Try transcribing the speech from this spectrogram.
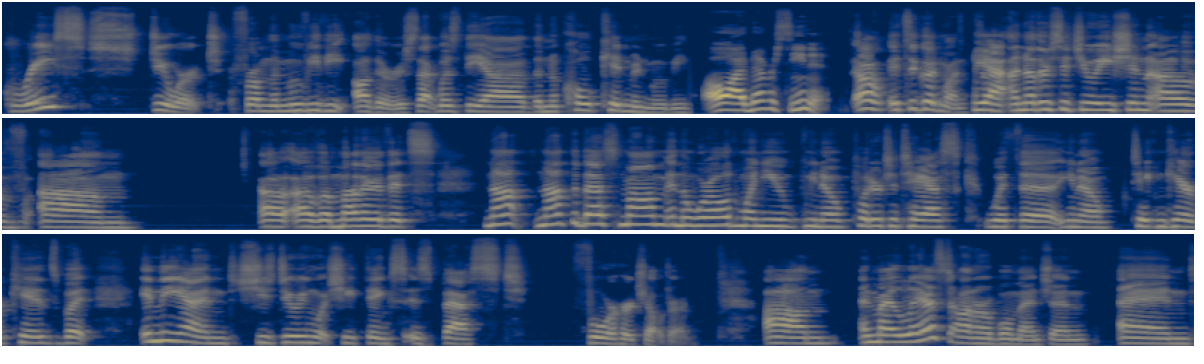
grace stewart from the movie the others that was the uh the nicole kidman movie Oh, I've never seen it. Oh, it's a good one. Yeah, another situation of um uh, of a mother that's not not the best mom in the world when you you know put her to task with the you know taking care of kids, but in the end, she's doing what she thinks is best for her children. Um, and my last honorable mention, and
